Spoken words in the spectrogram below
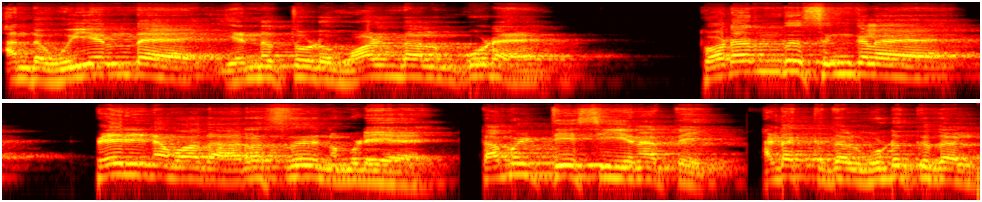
அந்த உயர்ந்த எண்ணத்தோடு வாழ்ந்தாலும் கூட தொடர்ந்து சிங்கள பேரினவாத அரசு நம்முடைய தமிழ் தேசிய இனத்தை அடக்குதல் ஒடுக்குதல்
